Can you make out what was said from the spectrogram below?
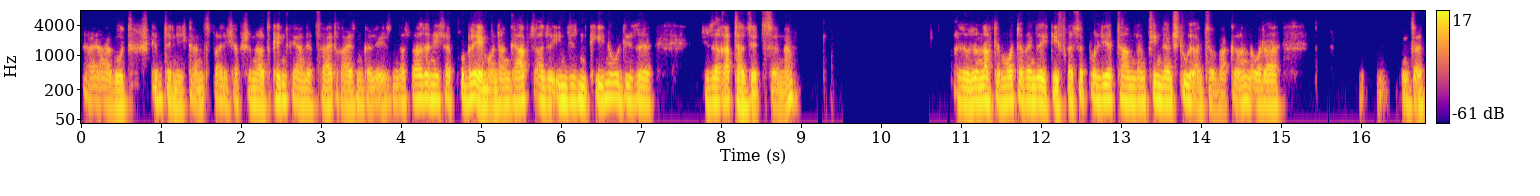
Naja, gut, stimmte nicht ganz, weil ich habe schon als Kind gerne Zeitreisen gelesen. Das war also nicht das Problem. Und dann gab es also in diesem Kino diese, diese Rattersitze. Ne? Also so nach dem Motto, wenn sie sich die Fresse poliert haben, dann fing dein Stuhl an zu wackeln. Oder das,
